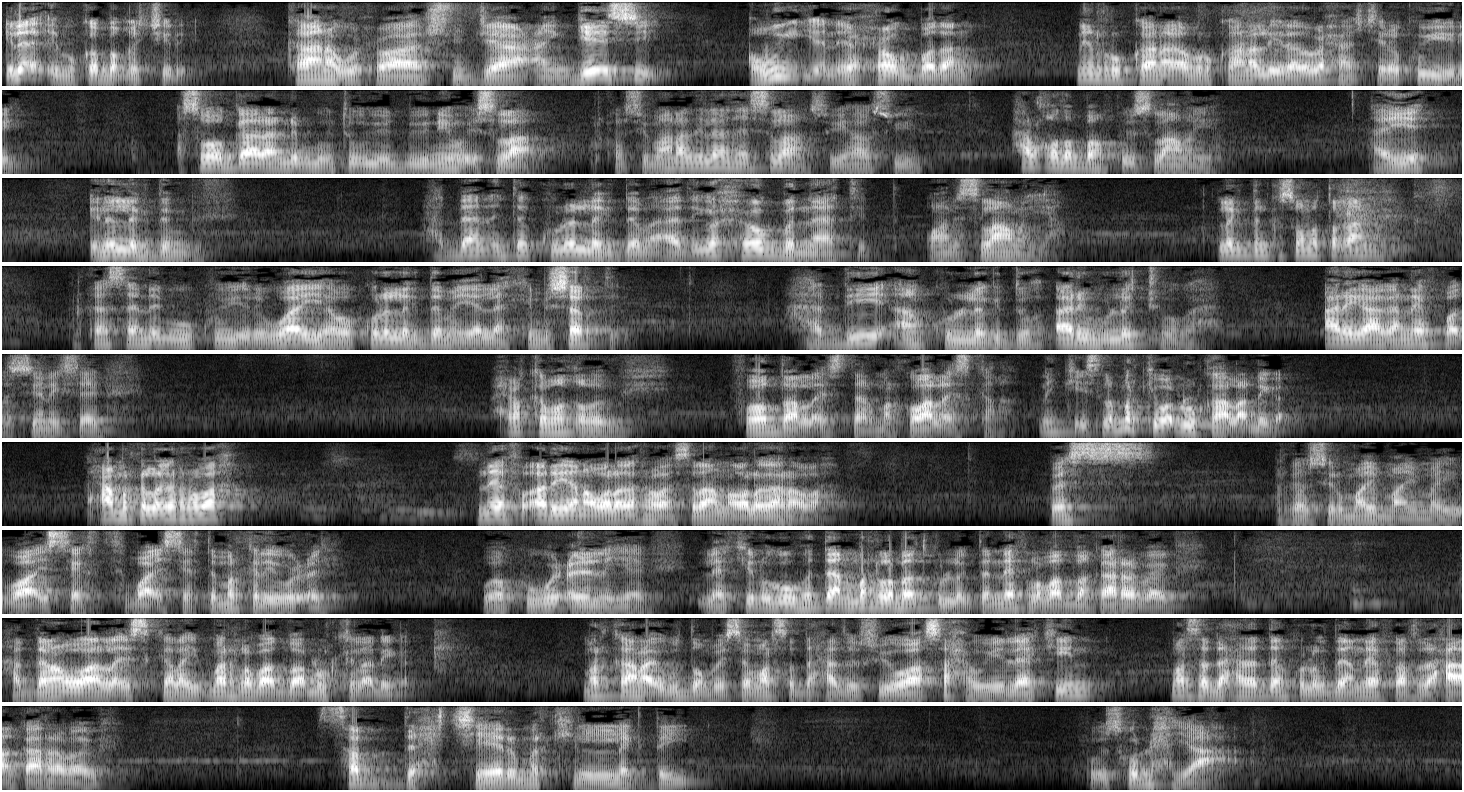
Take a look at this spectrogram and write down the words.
ilaahay buu ka baqi jiray. Kaana wuxuu ahaa shujaacan geesi qawiyan ee xoog badan. Nin rukaan rukaano la yihahdo waxaa jira ku yidhi asagoo gaalaa nebigu intuu yimid buynihu islaam markaasuu maanaad leedahay islaam suu yahaa suu yidhi. Hal qodob baan ku islaamaya. Haye ila legdan buy haddaan inta kula legdama aada iga xoog badnaatid waan islaamaya legdanka soo ma taqaana markaasaa nebigu ku yidhi waayaha waa kula legdamaya laakiin bishardi haddii aan ku legdo ari buu la joogaa arigaaga neef baad isiinaysaa buy waxba kama qaba buy foodaa la isdar marka waa la iskala. Ninkii isla markiiba dhulkaa la dhiga. Maxaa marka laga rabaa? Neef aryana waa laga rabaa islaamna waa laga rabaa. Bes markaasuu may may may waa isegt waa isegtay mar kale igu celi. Waa kugu celinayaabi. Laakiin ogow haddaan mar labaad ku legda neef labaad baan kaa rabaabi. Haddana waa la iskalay mar labaad baa dhulkii la dhiga. Markaana igu dambaysa mar saddexaad waa sax wey laakiin mar saddexaad haddaan ku legdana neefkaa saddexaad aan kaa rabaabi saddex jeer markii la legday buu isku dhex yaaca.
